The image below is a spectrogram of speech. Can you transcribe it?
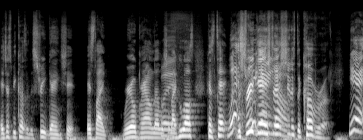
Is just because of the street gang shit. It's like real ground level shit. Like who else? Because Ted. What The street gang shit, though? shit is the cover up. Yeah,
